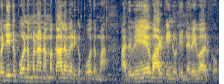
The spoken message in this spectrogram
சொல்லிட்டு போனோம்னா நம்ம காலம் வரைக்கும் போதுமா? அதுவே வாழ்க்கையினுடைய நிறைவாக இருக்கும்.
